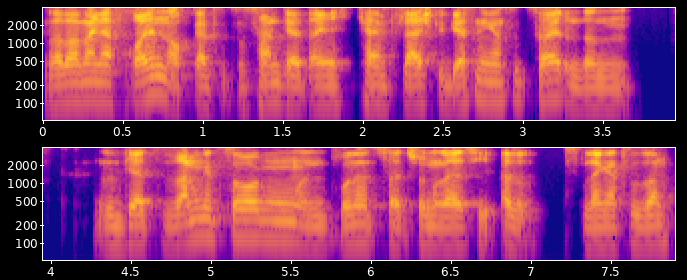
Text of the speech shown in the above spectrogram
War bei meiner Freundin auch ganz interessant. Die hat eigentlich kein Fleisch gegessen die ganze Zeit und dann sind wir halt zusammengezogen und wohnen jetzt halt schon relativ, also ein bisschen länger zusammen.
